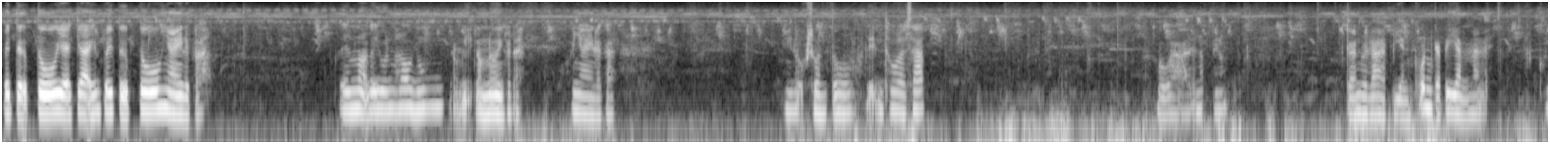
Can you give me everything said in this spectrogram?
ไปเติบโตแยกย้ายกันไปเติบโตใหญ่เลยค่ะ ก็ยังหน่อยก็ยุ่นเฮายู่น้องนีน้องเนยก็ได้ก็ใหญ่แล้วค่ะมีโลกส่วนโตเล่นโทรศัพท์บอกว่าแล้วเนาะพี่น้องการเวลาเปลี่ยนคนก็เปลี่ยนนั่นแหละคน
